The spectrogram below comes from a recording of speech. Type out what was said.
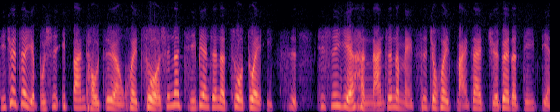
的确这也不是一般投资人会做。是那即便真的做对一次。其实也很难，真的每次就会买在绝对的低点。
